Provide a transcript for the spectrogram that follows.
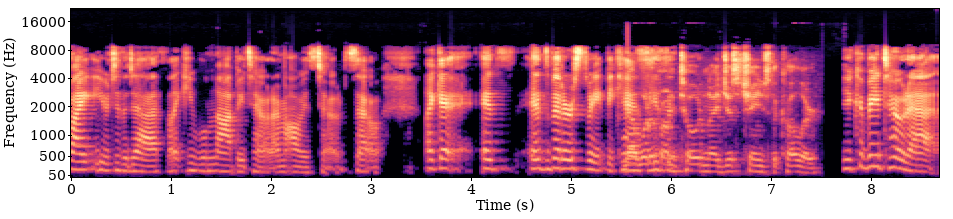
fight you to the death. Like you will not be Toad. I'm always Toad. So like it, it's it's bittersweet because Yeah, what if he's I'm a- Toad and I just changed the color? you could be Toadette.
